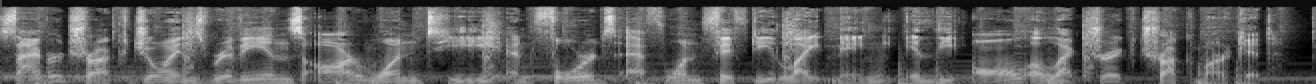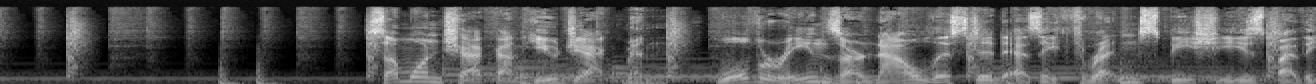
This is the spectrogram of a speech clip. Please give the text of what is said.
Cybertruck joins Rivian's R1T and Ford's F 150 Lightning in the all electric truck market. Someone check on Hugh Jackman. Wolverines are now listed as a threatened species by the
